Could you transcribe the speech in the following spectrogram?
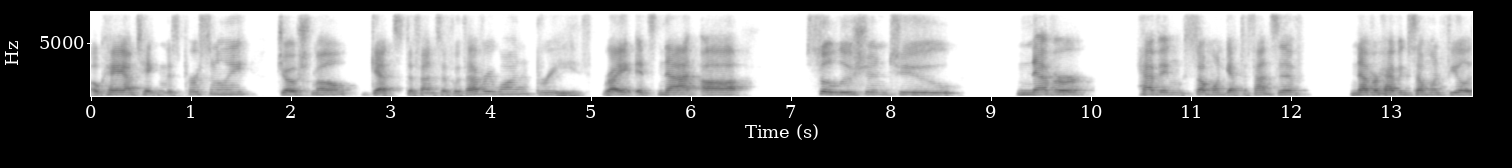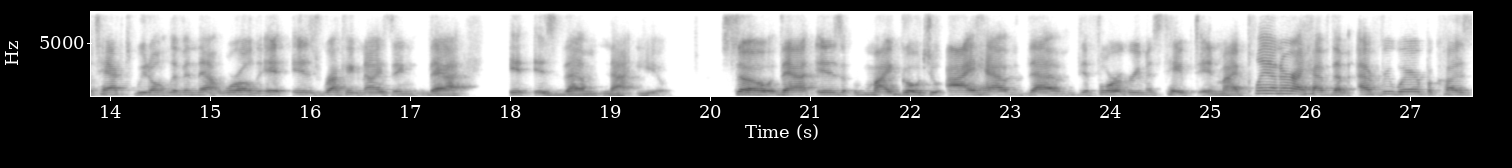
okay, I'm taking this personally. Joe Schmo gets defensive with everyone, breathe, right? It's not a solution to never having someone get defensive, never having someone feel attacked. We don't live in that world. It is recognizing that it is them, not you. So that is my go-to. I have them, the four agreements taped in my planner. I have them everywhere because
